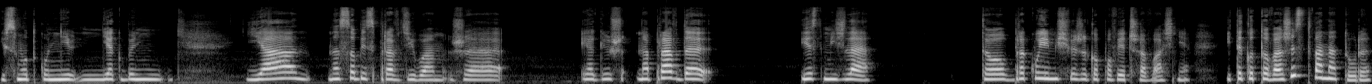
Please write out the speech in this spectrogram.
i w smutku. Nie, jakby ja na sobie sprawdziłam, że jak już naprawdę jest mi źle, to brakuje mi świeżego powietrza właśnie i tego towarzystwa natury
